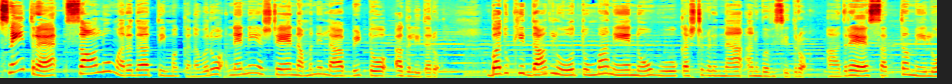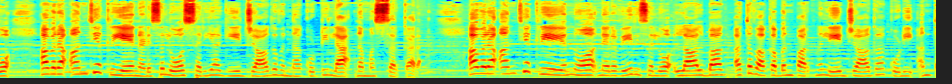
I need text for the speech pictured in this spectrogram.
ಸ್ನೇಹಿತರೆ ಸಾಲು ಮರದ ತಿಮ್ಮಕ್ಕನವರು ನಿನ್ನೆಯಷ್ಟೇ ನಮ್ಮನ್ನೆಲ್ಲ ಬಿಟ್ಟು ಅಗಲಿದರು. ಬದುಕಿದ್ದಾಗಲೂ ತುಂಬಾನೇ ನೋವು, ಕಷ್ಟಗಳನ್ನ ಅನುಭವಿಸಿದ್ರು. ಆದರೆ ಸತ್ತ ಮೇಲೂ ಅವರ ಅಂತ್ಯಕ್ರಿಯೆ ನಡೆಸಲು ಸರಿಯಾಗಿ ಜಾಗವನ್ನ ಕೊಟ್ಟಿಲ್ಲ ನಮ್ಮ ಸರ್ಕಾರ. ಅವರ ಅಂತ್ಯಕ್ರಿಯೆಯನ್ನು ನೆರವೇರಿಸಲು ಲಾಲ್ಬಾಗ್ ಅಥವಾ ಕಬ್ಬನ್ ಪಾರ್ಕ್ನಲ್ಲಿ ಜಾಗ ಕೊಡಿ ಅಂತ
